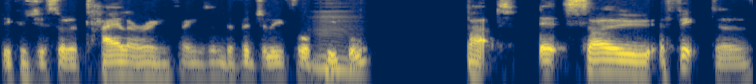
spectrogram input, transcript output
because you're sort of tailoring things individually for mm. people. But it's so effective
